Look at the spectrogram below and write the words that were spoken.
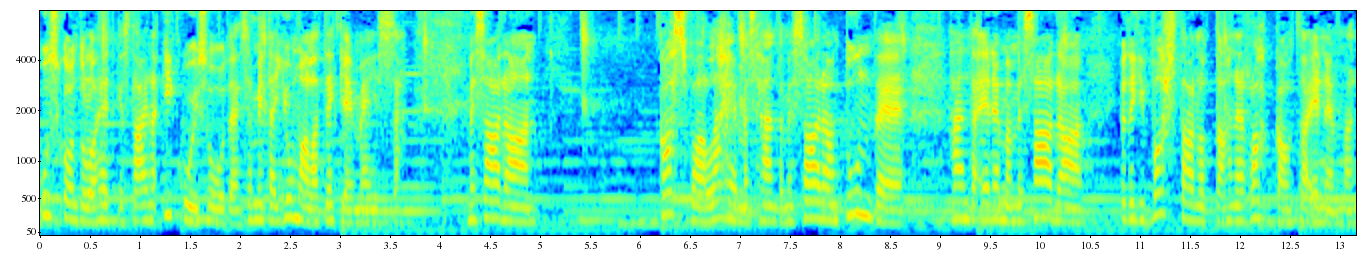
uskontulohetkestä aina ikuisuuteen, se mitä Jumala tekee meissä. Me saadaan kasvaa lähemmäs häntä, me saadaan tuntea häntä enemmän, me saadaan jotenkin vastaanottaa hänen rakkautta enemmän.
